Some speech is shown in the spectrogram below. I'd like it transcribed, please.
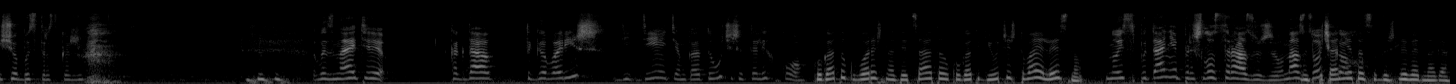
Еще быстро скажу. Вы знаете, когда ты говоришь де- детям, когда ты учишь, это легко. Когато говориш на децата, когато ги учиш, това е лесно. Но испытание пришло сразу же. У нас дочка, изпитанията са дошли веднага.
